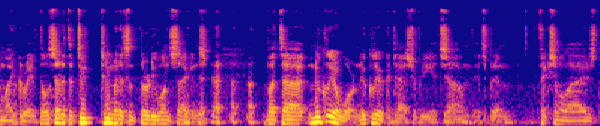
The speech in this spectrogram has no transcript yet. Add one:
microwave. Don't set it to two two minutes and thirty one seconds. but uh, nuclear war, nuclear catastrophe. It's um, it's been fictionalized.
